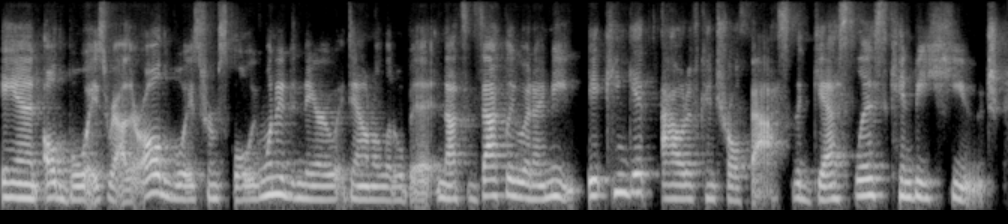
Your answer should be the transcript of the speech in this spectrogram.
and all the boys, rather, all the boys from school. We wanted to narrow it down a little bit. And that's exactly what I mean. It can get out of control fast. The guest list can be huge.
